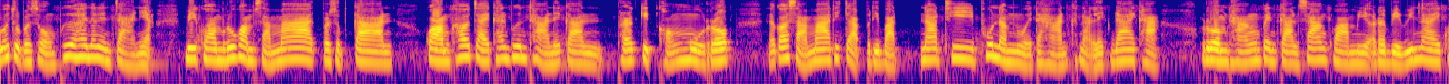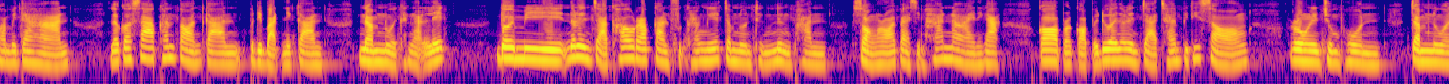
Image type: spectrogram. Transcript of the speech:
วัตถุประสงค์เพื่อให้นักเรียนจ่าเนี่ยมีความรู้ความสามารถประสบการณ์ ความเข้าใจขั้นพื้นฐานในการภารกิจของหมู่รบ แล้วก็สามารถที่จะปฏิบัติหน้าที่ผู้นำหน่วยทหารขนาดเล็กได้ค่ะ รวมทั้งเป็นการสร้างความมีระเบียบวินัยความเป็นทหาร แล้วก็ทราบขั้นตอนการปฏิบัติในการนำหน่วยขนาดเล็ก โดยมีนักเรียนจ่าเข้ารับการฝึกครั้งนี้จำนวนถึง285 นายนะคะก็ประกอบไปด้วยนักเรียนจากชั้นปีที่ 2 โรงเรียนชุมพลจำนวน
